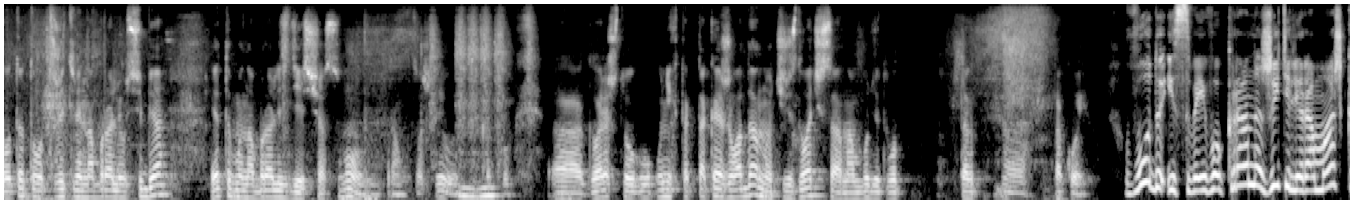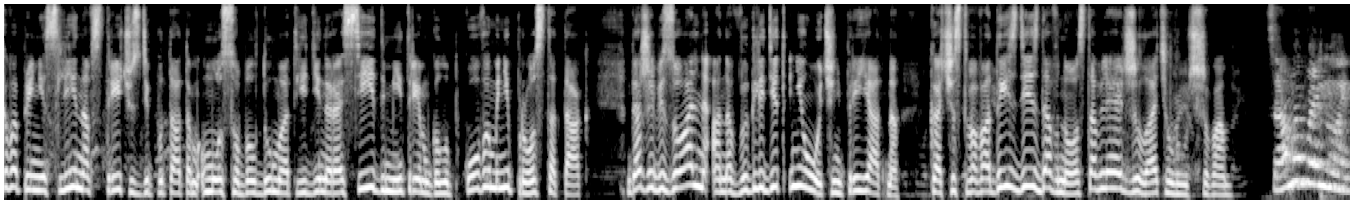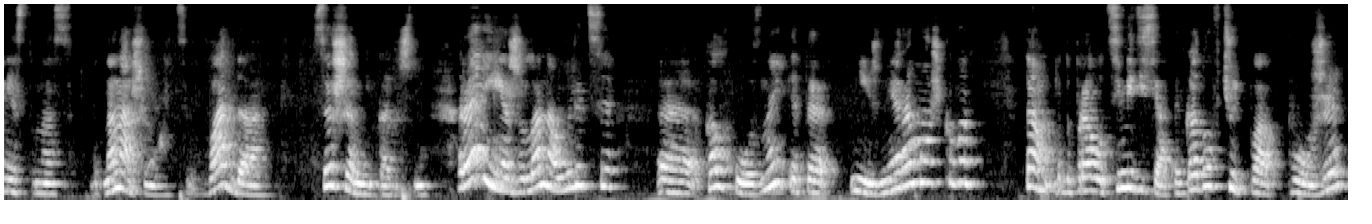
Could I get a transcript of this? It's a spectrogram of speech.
Вот это вот жители набрали у себя, это мы набрали здесь сейчас. Ну, прям зашли. Вот, бы. А, говорят, что у, у них так, такая же вода, но через два часа она будет вот так- а, такой. Воду из своего крана жители Ромашкова принесли на встречу с депутатом Мособлдумы от «Единой России» Дмитрием Голубковым не просто так. Даже визуально она выглядит не очень приятно. Качество воды здесь давно оставляет желать лучшего. Самое больное место у нас вот на нашей улице – вода. Совершенно некачественная. Ранее я жила на улице э, колхозной, это Нижняя Ромашково. Там водопровод 70-х годов, чуть попозже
